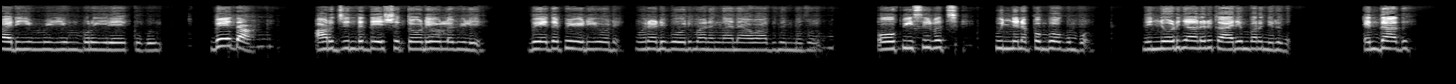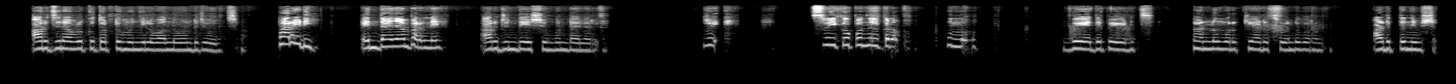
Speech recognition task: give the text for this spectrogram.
ഹരിയും മിഴിയും പുറകിലേക്ക് പോയി. വേദ. അർജുന്റെ ദേഷ്യത്തോടെയുള്ള വിളി. വേദ പേടിയോടെ ഒരടി പോലും അനങ്ങാനാവാതെ നിന്നുപോയി. ഓഫീസിൽ വെച്ച് കുഞ്ഞനൊപ്പം പോകുമ്പോൾ നിന്നോട് ഞാനൊരു കാര്യം പറഞ്ഞിരുന്നു. എന്താ അത്? അർജുൻ അവൾക്ക് തൊട്ടു മുന്നിൽ വന്നുകൊണ്ട് ചോദിച്ചു. പറയടി എന്താ ഞാൻ പറഞ്ഞേ? അർജുൻ ദേഷ്യം കൊണ്ട് അലറി. നിൽക്കണം. വേദ പേടിച്ച് കണ്ണു മുറുക്കി അടച്ചുകൊണ്ട് പറഞ്ഞു. അടുത്ത നിമിഷം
